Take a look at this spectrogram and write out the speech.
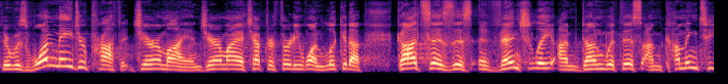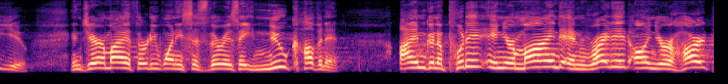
There was one major prophet, Jeremiah, in Jeremiah chapter 31. Look it up. God says this eventually, I'm done with this, I'm coming to you. In Jeremiah 31, he says, There is a new covenant I'm going to put it in your mind and write it on your heart.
